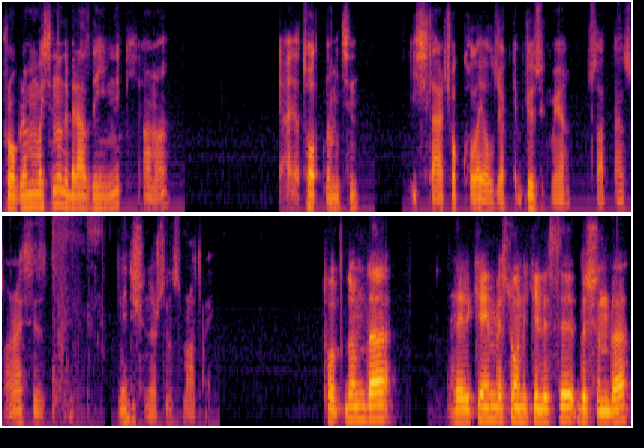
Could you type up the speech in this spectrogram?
Programın başında da biraz değindik ama yani Tottenham için işler çok kolay olacak gibi gözükmüyor bu saatten sonra. Siz ne düşünürsünüz Murat Bey? Tottenham'da Harry Kane ve son ikilisi dışında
